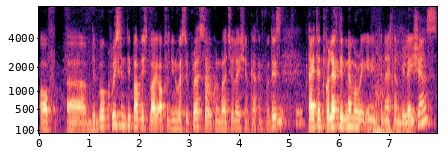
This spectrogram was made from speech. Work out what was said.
of uh, the book recently published by Oxford University Press, so congratulations, Catherine, for this, titled Collective Memory in International Relations.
